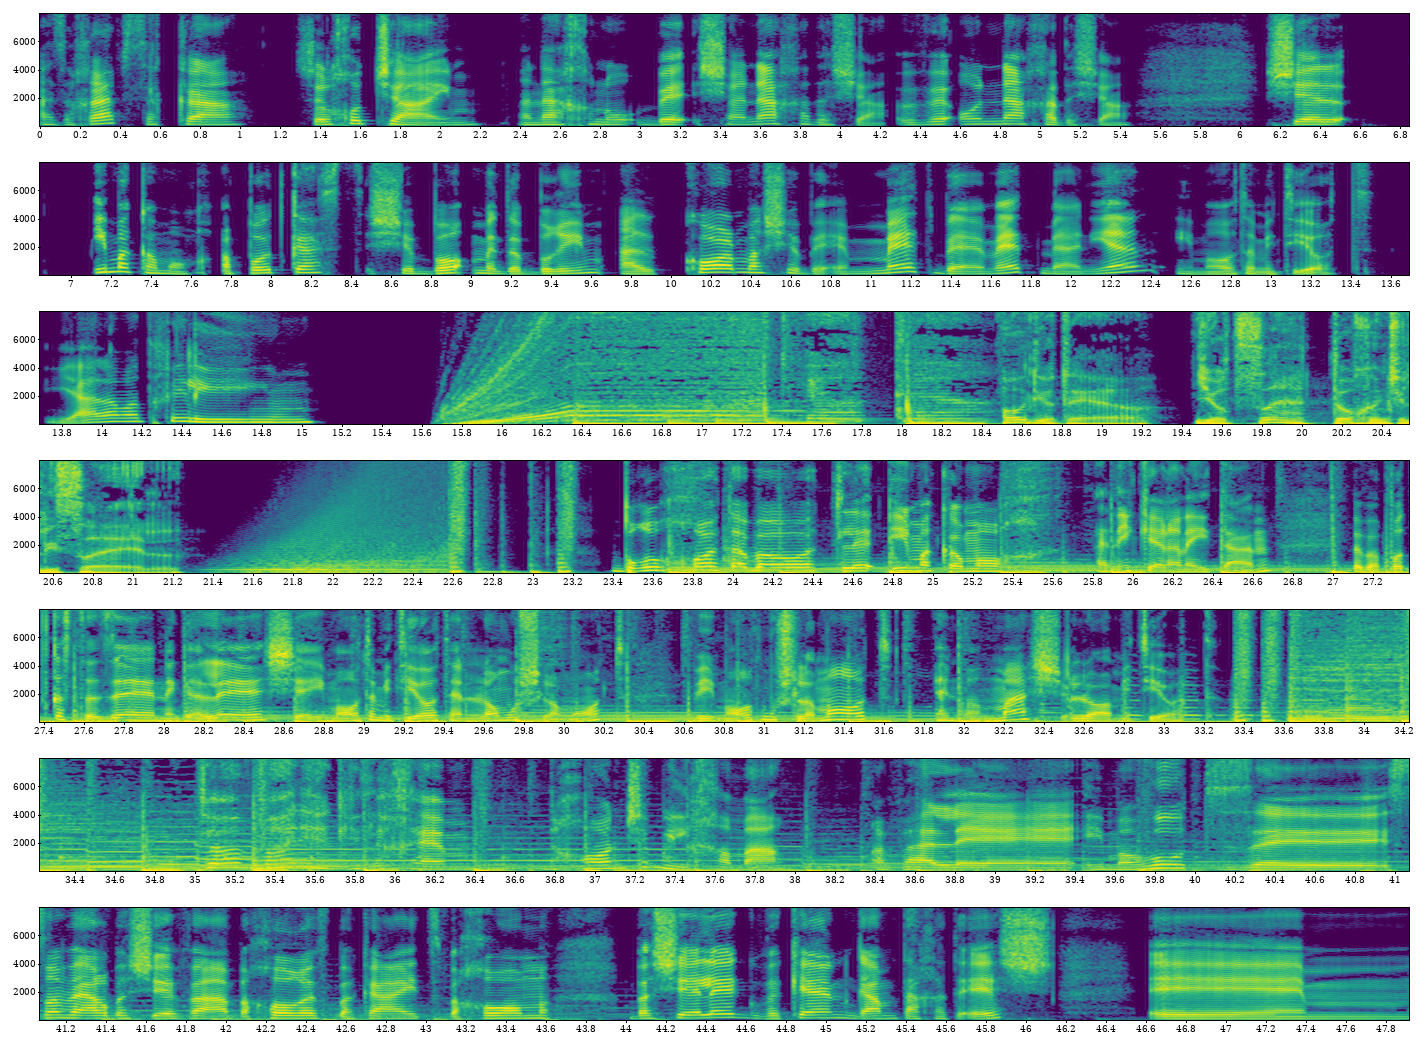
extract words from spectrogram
אז אחרי הפסקה של חודשיים, אנחנו בשנה חדשה ועונה חדשה של אימא כמוך, הפודקאסט שבו מדברים על כל מה שבאמת באמת מעניין אימהות אמיתיות. יאללה, מתחילים. עוד יותר, יוצרי התוכן של ישראל. ברוכות הבאות לאימא כמוך. אני קרן איתן, ובפודקאסט הזה נגלה שאימהות אמיתיות הן לא מושלמות, ואימהות מושלמות הן ממש לא אמיתיות. טוב, מה אני אגיד לכם? נכון שמלחמה, אבל uh, אימהות זה 24-7, בחורף, בקיץ, בחום, בשלג, וכן, גם תחת אש. Uh,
